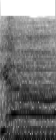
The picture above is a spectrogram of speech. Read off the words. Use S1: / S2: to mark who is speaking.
S1: young,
